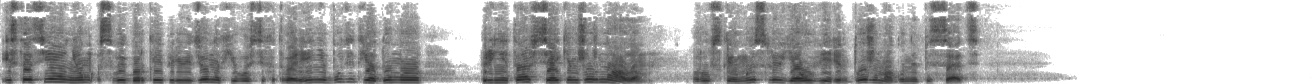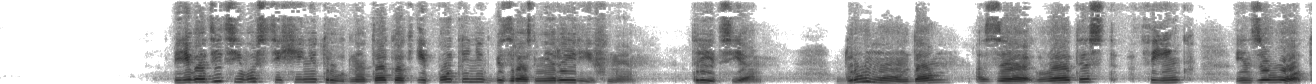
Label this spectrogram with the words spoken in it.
И статья о нем с выборкой переведенных его стихотворений будет, я думаю, принята всяким журналом русской мыслью, я уверен, тоже могу написать. Переводить его стихи нетрудно, так как и подлинник без размера и рифмы. Третье. Друмонда «The greatest thing in the world».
